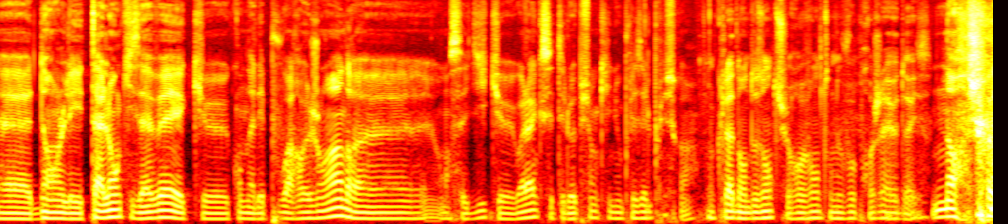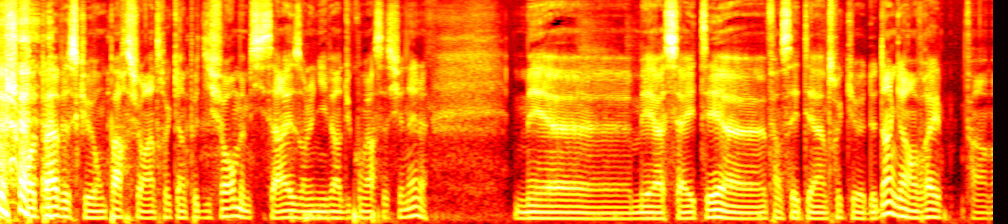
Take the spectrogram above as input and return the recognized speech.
euh, dans les talents qu'ils avaient et qu'on allait pouvoir rejoindre, on s'est dit que voilà que c'était l'option qui nous plaisait le plus. Quoi. Donc là, dans deux ans, tu revends ton nouveau projet à Non, je, je crois pas parce qu'on part sur un truc un peu différent, même si ça reste dans l'univers du conversationnel mais mais ça a été enfin ça a été un truc de dingue hein, en vrai enfin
